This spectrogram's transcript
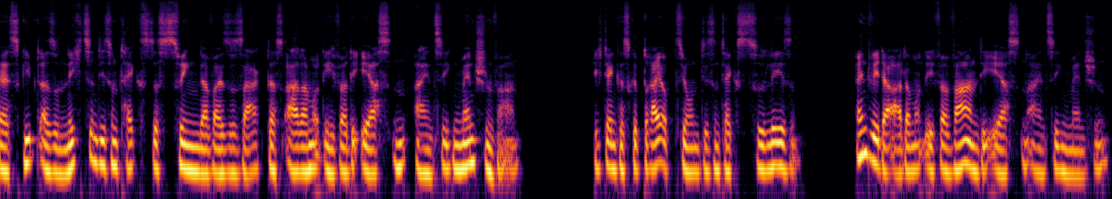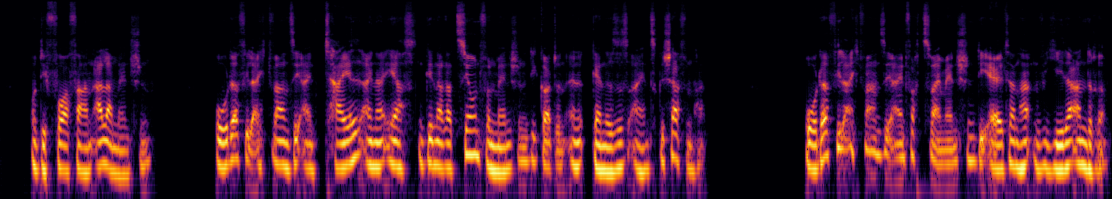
Es gibt also nichts in diesem Text, das zwingenderweise sagt, dass Adam und Eva die ersten einzigen Menschen waren. Ich denke, es gibt drei Optionen, diesen Text zu lesen. Entweder Adam und Eva waren die ersten einzigen Menschen und die Vorfahren aller Menschen, oder vielleicht waren sie ein Teil einer ersten Generation von Menschen, die Gott in Genesis 1 geschaffen hat. Oder vielleicht waren sie einfach zwei Menschen, die Eltern hatten wie jeder andere.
